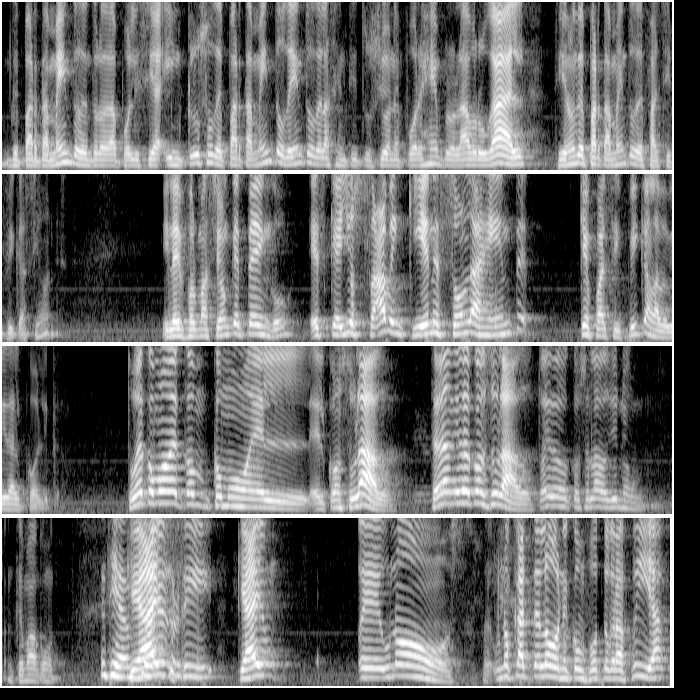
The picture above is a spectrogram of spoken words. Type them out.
departamento dentro de la policía, incluso departamento dentro de las instituciones. Por ejemplo, la Brugal tiene un departamento de falsificaciones. Y la información que tengo es que ellos saben quiénes son la gente que falsifican la bebida alcohólica. Tú ves como, como el, consulado. ¿Ustedes han ido al consulado? ¿Tú has ido al consulado, Junior? Han quemado como... que hay, sí, que hay eh, unos, unos cartelones con fotografía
